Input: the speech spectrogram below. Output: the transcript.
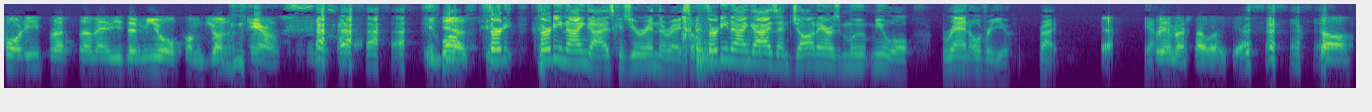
40 plus uh, maybe the mule from John Ayers. You know, Well, does- 30, 39 guys because you were in the race. So 39 guys and John Ayers' mule ran over you. Right. Yeah. Yeah. Pretty much that was, yeah. so,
